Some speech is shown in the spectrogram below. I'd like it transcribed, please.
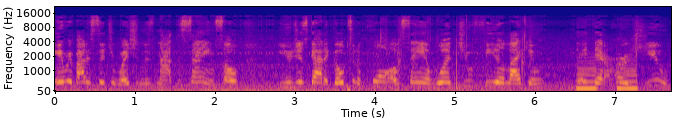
everybody's situation is not the same. So you just got to go to the point of saying what you feel like and that, that mm-hmm. hurts you.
